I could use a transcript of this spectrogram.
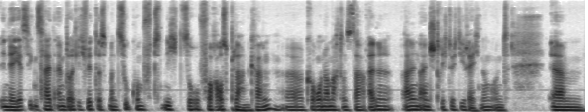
in der jetzigen Zeit einem deutlich wird, dass man Zukunft nicht so vorausplanen kann. Äh, Corona macht uns da alle, allen einen Strich durch die Rechnung und ähm,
